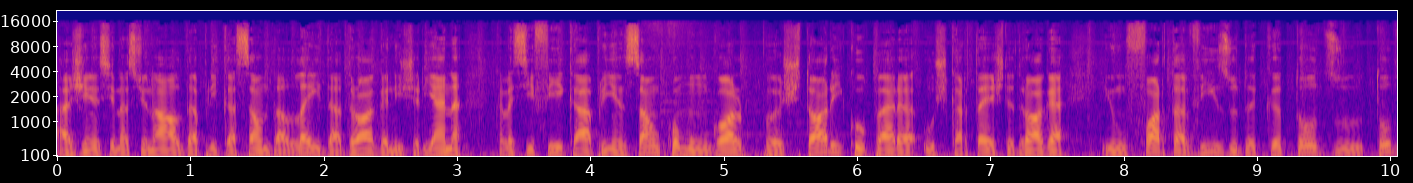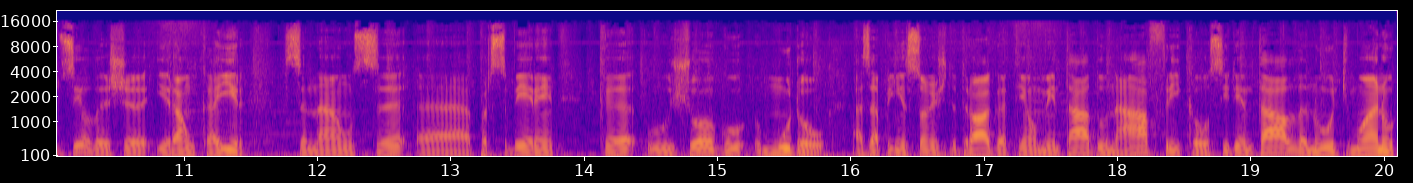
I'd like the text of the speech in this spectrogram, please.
A Agência Nacional da Aplicação da Lei da Droga nigeriana classifica a apreensão como um golpe histórico para os cartéis de droga e um forte aviso de que todos, todos eles irão cair se não se uh, perceberem que o jogo mudou. As apreensões de droga têm aumentado na África Ocidental no último ano,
